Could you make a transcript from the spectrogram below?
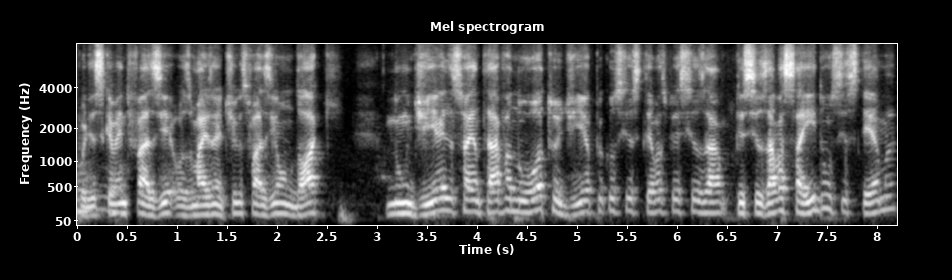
Por isso que a gente fazia, os mais antigos faziam um DOC. Num dia ele só entrava no outro dia porque os sistemas precisavam precisava sair de um sistema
